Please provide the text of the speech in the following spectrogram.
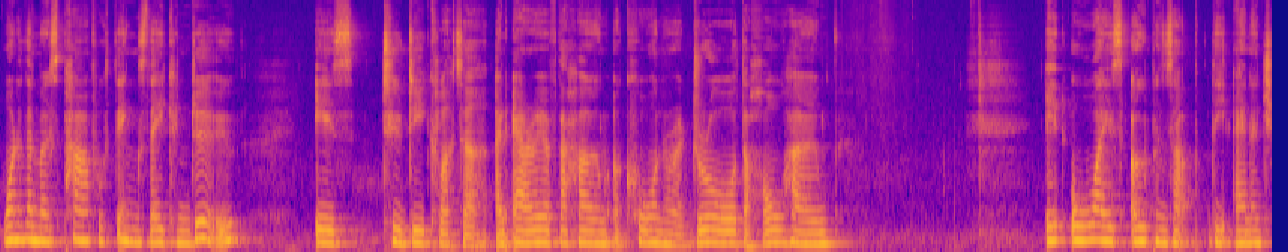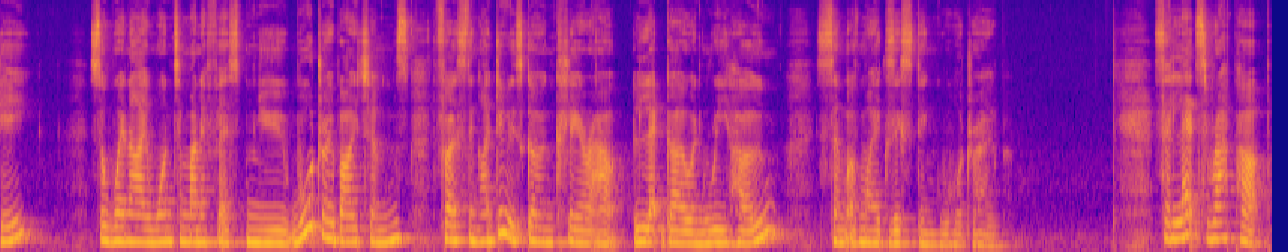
one of the most powerful things they can do is to declutter an area of the home, a corner, a drawer, the whole home. It always opens up the energy. So when I want to manifest new wardrobe items, first thing I do is go and clear out, let go and rehome some of my existing wardrobe. So let's wrap up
